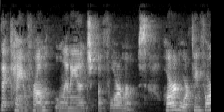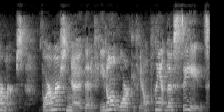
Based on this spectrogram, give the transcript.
that came from lineage of farmers, hard-working farmers. Farmers know that if you don't work, if you don't plant those seeds,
